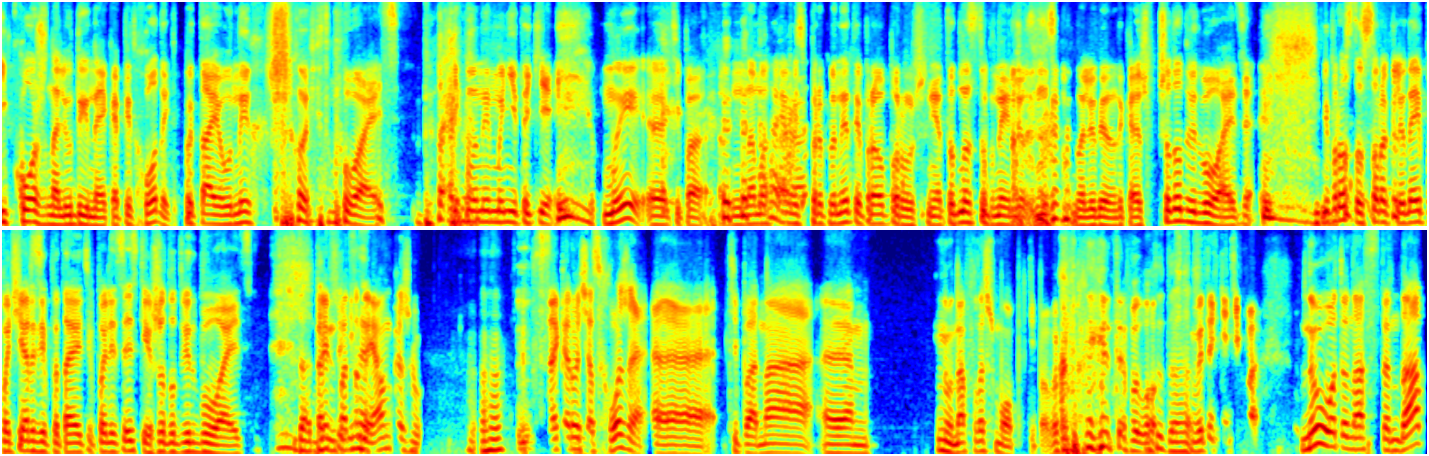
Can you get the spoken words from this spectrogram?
і кожна людина, яка підходить, питає у них, що відбувається. Да, І вони мені такі: ми, е, типа, намагаємось припинити правопорушення. Тут наступний наступна людина така, що тут відбувається? І просто 40 людей по черзі питають у поліцейських, що тут відбувається. да, Блін, пацани, я вам кажу, Ага. це, коротше, схоже, е, типа, на. Е, ну, на флешмоб, типа, ви купаєте було. Ну, да. Ви такі, типа, ну от у нас стендап,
